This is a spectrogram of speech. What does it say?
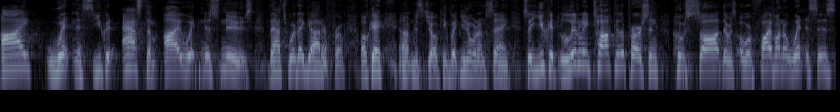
eyewitness. You could ask them, eyewitness news. That's where they got it from. Okay? I'm just joking, but you know what I'm saying. So you could literally talk to the person who saw there was over 500 witnesses,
